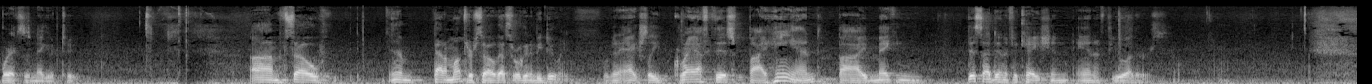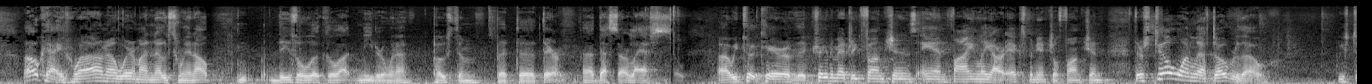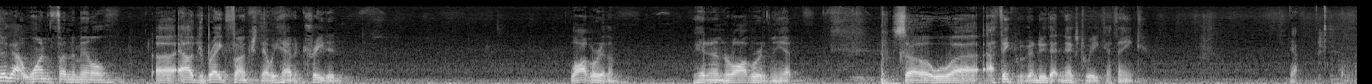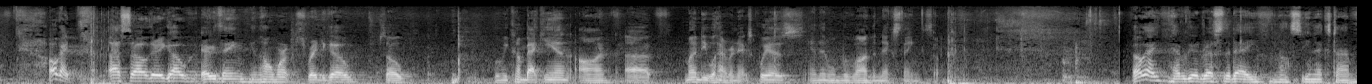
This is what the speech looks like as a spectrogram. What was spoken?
where x is negative 2. Um, so in about a month or so, that's what we're going to be doing. We're going to actually graph this by hand by making this identification and a few others. Okay, well, I don't know where my notes went. I'll, these will look a lot neater when I post them, but uh, there, uh, that's our last. Uh, we took care of the trigonometric functions and finally our exponential function. There's still one left over, though. We've still got one fundamental uh, algebraic function that we haven't treated logarithm. We haven't done the logarithm yet. So uh, I think we're going to do that next week, I think. Yeah. Okay, uh, so there you go. Everything in the homework is ready to go. So when we come back in on uh, Monday, we'll have our next quiz, and then we'll move on to the next thing. So, okay, have a good rest of the day, and I'll see you next time.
